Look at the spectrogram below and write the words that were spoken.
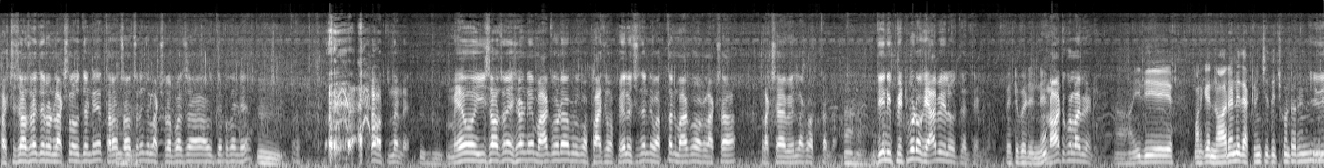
ఫస్ట్ సంవత్సరం అయితే రెండు లక్షలు అవుతుందండి తర్వాత సంవత్సరం నుంచి లక్ష రూపాయలు అవుతుంటుందండి. వస్తుందండి. మేము. ఈ సంవత్సరం వేసామండి. మాకు కూడా ఇప్పుడు పాతి ముప్పై వేలు వచ్చిందండి. వస్తుంది మాకు ఒక లక్ష లక్ష యాభై వేలు దాకా వస్తుంది ఆహా. దీనికి పెట్టుబడి ఒక యాభై వేలు అవుతుంది అంతే అండి. పెట్టుబడి నాటు గులాబీ అండి. ఇది మనకి నారు అనేది ఎక్కడి నుంచి తెచ్చుకుంటారండి? ఇది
